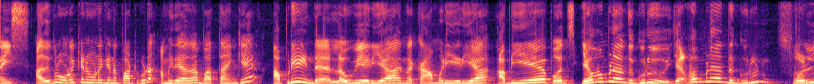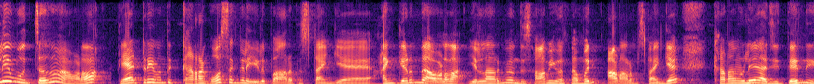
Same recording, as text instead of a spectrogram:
நைஸ் அதுக்கப்புறம் உனக்கு என்ன உனக்கு என்ன பாட்டு கூட அமைதியாக தான் பார்த்தாங்க. அப்படியே இந்த லவ் ஏரியா இந்த காமெடி ஏரியா அப்படியே போச்சு. எவம்ல அந்த குரு எவம்ல அந்த குருன்னு சொல்லி முடிச்சதும் அவ்வளோதான் தேட்டரே வந்து கரகோஷங்களை எழுப்ப ஆரம்பிச்சிட்டாங்க. அங்கேருந்து அவ்வளோதான் எல்லாருமே வந்து சாமி வந்த மாதிரி ஆட ஆரம்பிச்சிட்டாங்க. கடவுளே அஜித்தேன்னு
